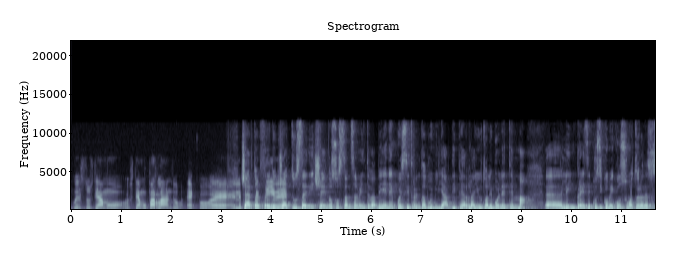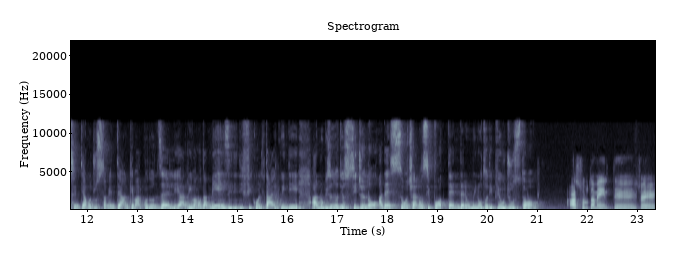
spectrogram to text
questo stiamo, stiamo parlando. Ecco, eh, certo Alfredo, cioè, tu stai dicendo sostanzialmente va bene questi 32 miliardi per l'aiuto alle bollette, ma eh, le imprese, così come i consumatori, adesso sentiamo giustamente anche Marco Donzelli, arrivano da mesi di difficoltà e quindi hanno bisogno di ossigeno adesso, cioè non si può attendere un minuto di più, giusto? Assolutamente, cioè,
